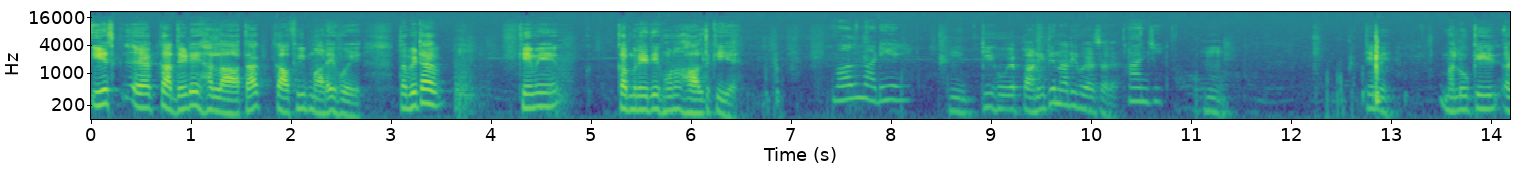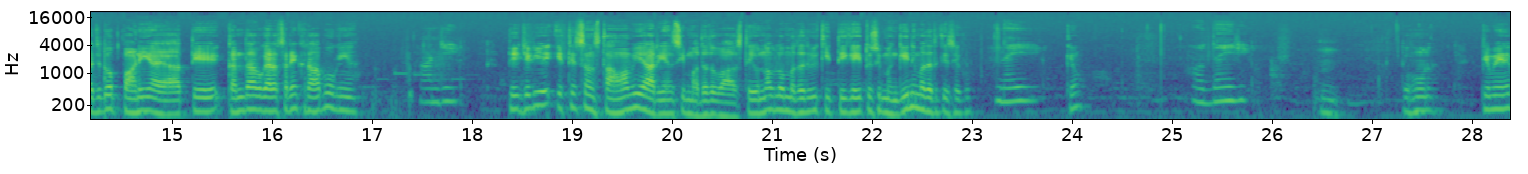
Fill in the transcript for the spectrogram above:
ਇਸ ਅ, ਘਰ ਦੇ ਜਿਹੜੇ ਹਾਲਾਤ ਆ ਕਾਫੀ ਮਾੜੇ ਹੋਏ। ਤਾਂ ਬੇਟਾ ਕਿਵੇਂ ਕਮਰੇ ਦੀ ਹੁਣ ਹਾਲਤ ਕੀ ਹੈ? ਬਹੁਤ ਮਾੜੀ ਹੈ ਜੀ। ਕੀ ਹੋਇਆ ਪਾਣੀ ਦੇ ਨਾਲ ਹੀ ਹੋਇਆ ਸਰ? ਹਾਂਜੀ। ਹੂੰ। ਕਿਵੇਂ? ਮੰਨ ਲਓ ਕਿ ਜਦੋਂ ਪਾਣੀ ਆਇਆ ਤੇ ਕੰਧਾਂ ਵਗੈਰਾ ਸਾਰੀਆਂ ਖਰਾਬ ਹੋ ਗਈਆਂ? ਹਾਂਜੀ। ਤੇ ਜਿਹੜੀ ਇੱਥੇ ਸੰਸਥਾਵਾਂ ਵੀ ਆ ਰਹੀਆਂ ਸੀ ਮਦਦ ਵਾਸਤੇ ਉਹਨਾਂ ਵੱਲੋਂ ਮਦਦ ਵੀ ਕੀਤੀ ਗਈ? ਤੁਸੀਂ ਮੰਗੀ ਨਹੀਂ ਮਦਦ ਕਿਸੇ ਕੋਲ? ਨਹੀਂ ਕਿਉਂ? ਉਦਾਂ ਹੀ ਜੀ। ਹੂੰ। ਤੇ ਹੁਣ ਕਿਵੇਂ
